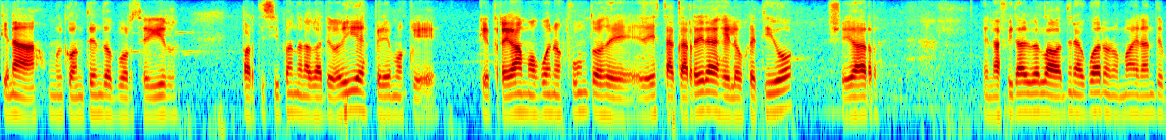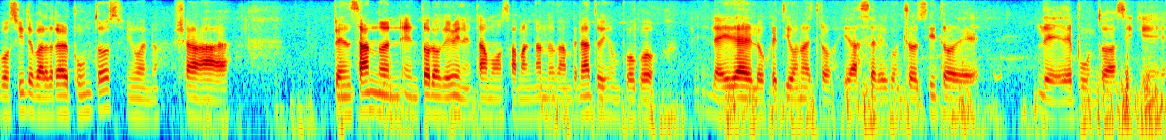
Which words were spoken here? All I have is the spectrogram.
que nada, muy contento por seguir participando en la categoría. Esperemos que, que traigamos buenos puntos de, esta carrera, es el objetivo, llegar en la final, ver la bandera cuadro lo más adelante posible para traer puntos. Y bueno, ya pensando en, todo lo que viene, estamos arrancando el campeonato y un poco la idea del objetivo nuestro y hacer el controlcito de, de, de puntos. Así que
